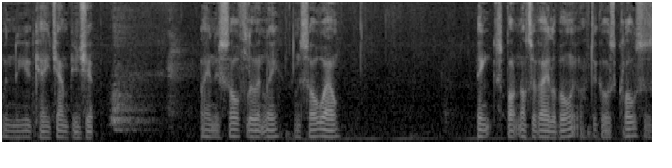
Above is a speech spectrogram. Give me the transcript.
win the UK Championship. Playing this so fluently and so well. Pink spot not available. It'll have to go as close as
